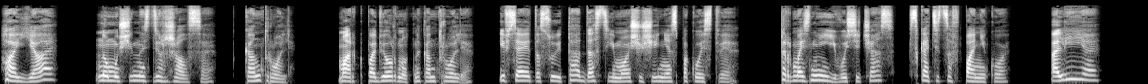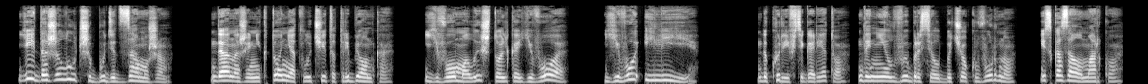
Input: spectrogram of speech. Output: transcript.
«А я?» Но мужчина сдержался. Контроль. Марк повернут на контроле, и вся эта суета даст ему ощущение спокойствия. Тормозни его сейчас, скатится в панику. Алия, ей даже лучше будет замужем. Дана же никто не отлучит от ребенка. Его малыш только его, его Илии. Докурив сигарету, Даниил выбросил бычок в урну и сказал Марку.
